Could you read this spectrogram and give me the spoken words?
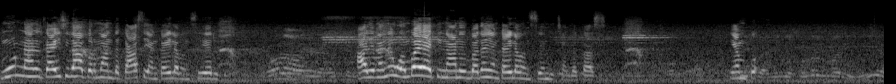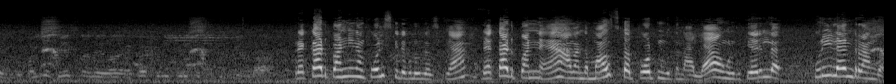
மூணு நாள் கழிச்சு தான் அப்புறமா அந்த காசு என் கையில் வந்து சேருது. அது வந்து ஒன்பதாயிரத்தி நானூறுபா தான் என் கையில் வந்து சேர்ந்துச்சு அந்த காசு. என் பொ- ரெக்கார்ட் பண்ணி நான் போலீஸ் கிட்ட கொடுக்க வச்சுக்கேன் ரெக்கார்ட் பண்ணேன். அவன் அந்த மவுஸ் கப் போட்டுங்கிறதுனால அவங்களுக்கு தெரியல. புரியலன்றாங்க.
